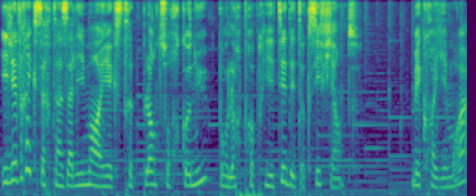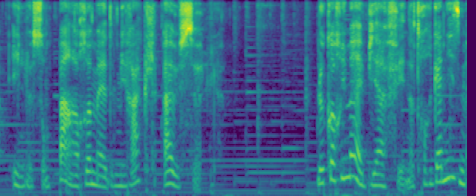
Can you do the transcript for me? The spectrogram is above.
Il est vrai que certains aliments et extraits de plantes sont reconnus pour leurs propriétés détoxifiantes. Mais croyez-moi, ils ne sont pas un remède miracle à eux seuls. Le corps humain est bien fait, notre organisme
